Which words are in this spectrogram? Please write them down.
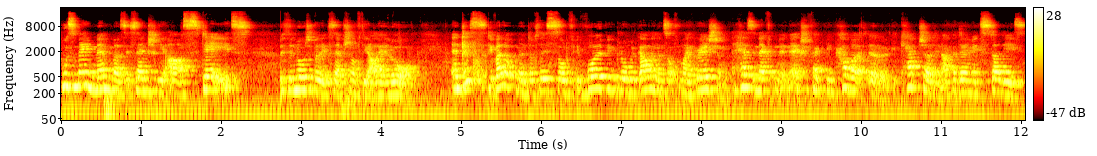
whose main members essentially are states, with the notable exception of the ILO. And this development of this sort of evolving global governance of migration has in, actual fact been covered, uh, captured in academic studies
